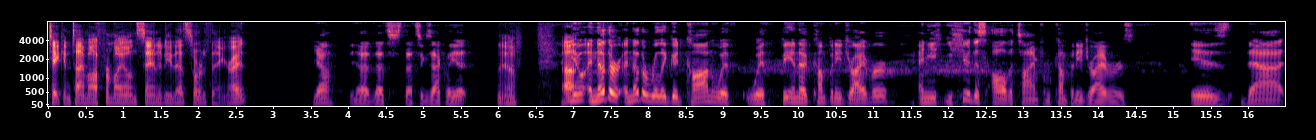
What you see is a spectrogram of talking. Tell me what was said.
taking time off for my own sanity, that sort of thing, right? Yeah, yeah, that's that's exactly it. Yeah. Uh, you know, another another really good con with with being a company driver, and you you hear this all the time from company drivers, is that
